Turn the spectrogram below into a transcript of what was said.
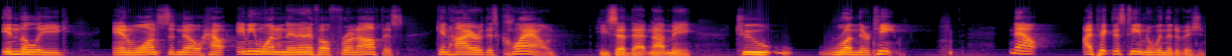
in the league and wants to know how anyone in an NFL front office can hire this clown. He said that, not me, to run their team. Now, I picked this team to win the division.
